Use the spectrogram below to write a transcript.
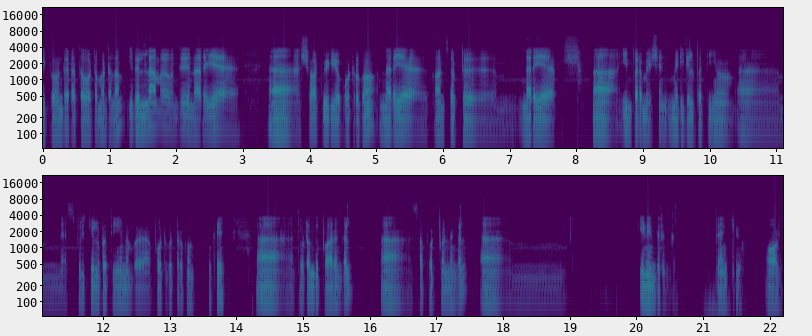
இப்போ வந்து ரத்த ஓட்ட மண்டலம் இது இல்லாமல் வந்து நிறைய ஷார்ட் வீடியோ போட்டிருக்கோம். நிறைய கான்செப்ட் நிறைய இன்ஃபர்மேஷன் மெடிக்கல் பற்றியும் ஸ்பிரிச்சுவல் பற்றியும் நம்ம போட்டுக்கிட்டு இருக்கோம் ஓகே தொடர்ந்து பாருங்கள். சப்போர்ட் பண்ணுங்கள். இணைந்திருங்கள். தேங்க்யூ ஆல்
